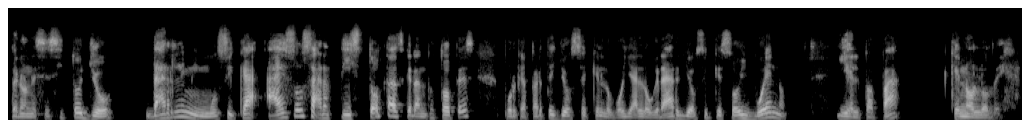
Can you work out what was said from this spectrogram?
pero necesito yo darle mi música a esos artistotas grandototes, porque aparte yo sé que lo voy a lograr, yo sé que soy bueno. Y el papá que no lo deja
